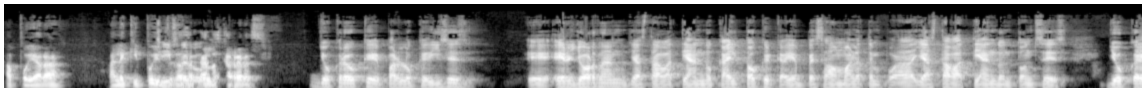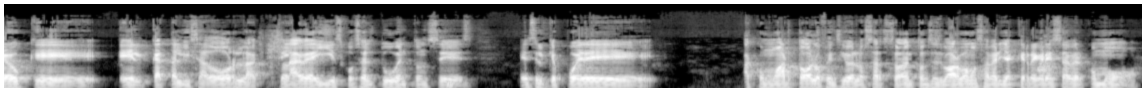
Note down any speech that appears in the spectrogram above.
apoyar al equipo y empezar a sacar las carreras. Yo creo que para lo que dices, eh, Air Jordan ya está bateando, Kyle Tucker que había empezado mal la temporada ya está bateando, entonces yo creo que el catalizador, la clave ahí es José Altuve, entonces es el que puede acomodar toda la ofensiva de los Astros. Entonces ahora vamos a ver ya que regresa a ver cómo,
